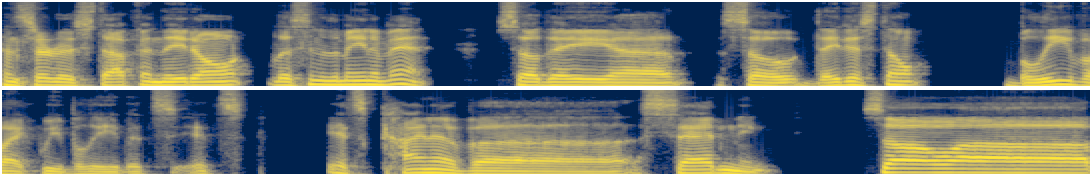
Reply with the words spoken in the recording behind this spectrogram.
conservative stuff and they don't listen to the main event. So they uh so they just don't believe like we believe. It's it's it's kind of uh saddening. So uh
